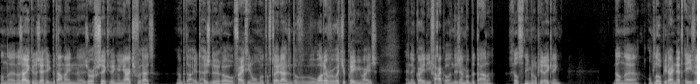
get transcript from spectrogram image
Dan, eh, dan zou je kunnen zeggen, ik betaal mijn eh, zorgverzekering een jaartje vooruit. Dan betaal je 1000 euro of 1500 of 2000 of whatever wat je premie maar is. En dan kan je die vaak al in december betalen. Geld zit niet meer op je rekening. Dan eh, ontloop je daar net even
